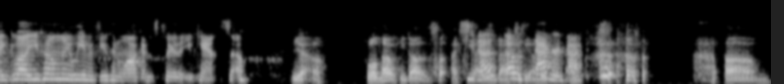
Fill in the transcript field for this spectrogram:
like, "Well, you can only leave if you can walk," and it's clear that you can't. So yeah well no he does i He staggered does? back Oh, to the staggered underground. um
